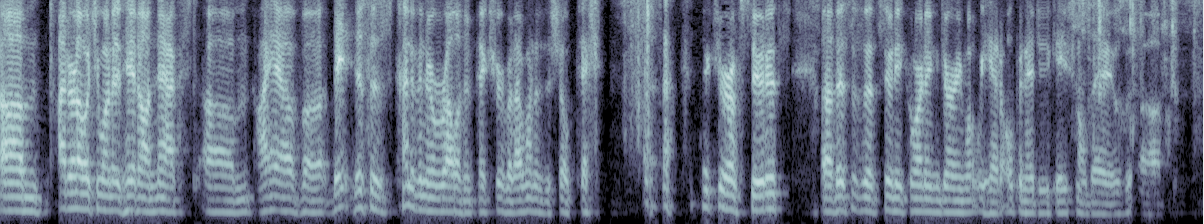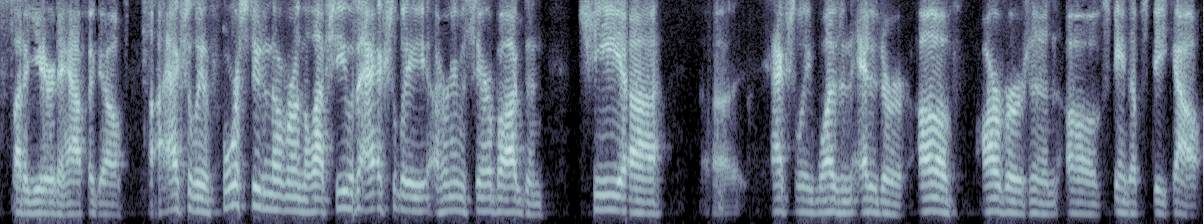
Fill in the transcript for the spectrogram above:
Um, I don't know what you wanted to hit on next. Um, I have, uh, th- this is kind of an irrelevant picture, but I wanted to show pic- picture of students. Uh, this is at SUNY Corning during what we had Open Educational Day. Uh, about a year and a half ago. Uh, actually, the fourth student over on the left, she was actually, her name is Sarah Bogdan. She uh, uh, actually was an editor of our version of Stand Up Speak Out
